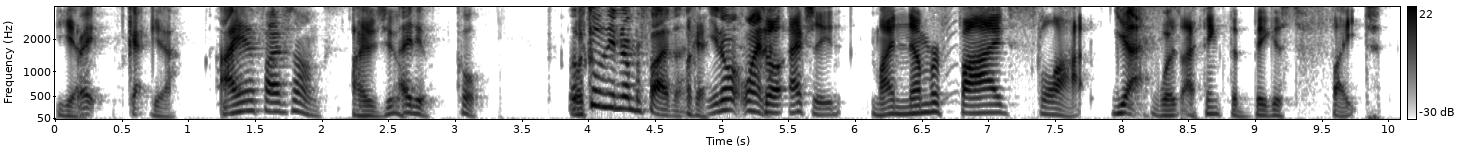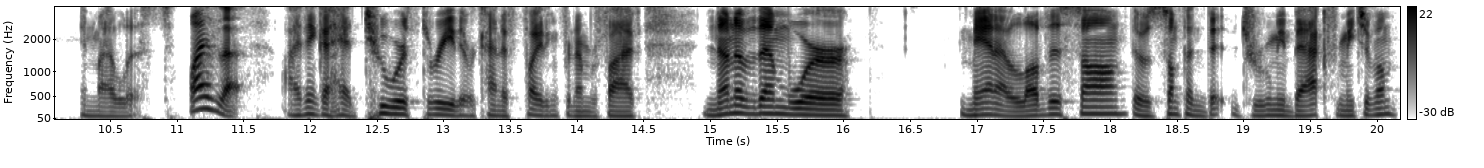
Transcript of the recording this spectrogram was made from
Yeah. Right? Okay. Yeah. I have five songs. I do. too. I do. Cool. Let's What's- go with your number five then. Okay. You know what? Why so not? actually, my number five slot Yes. was I think the biggest fight in my list. Why is that? I think I had two or three that were kind of fighting for number five. None of them were, man, I love this song. There was something that drew me back from each of them,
